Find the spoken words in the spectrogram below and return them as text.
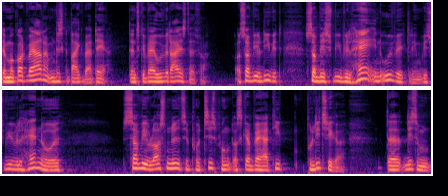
Den må godt være der, men det skal bare ikke være der. Den skal være ude ved dig i stedet for. Og så er vi jo lige vidt. Så hvis vi vil have en udvikling, hvis vi vil have noget, så er vi jo også nødt til på et tidspunkt at skal være de politikere, der ligesom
